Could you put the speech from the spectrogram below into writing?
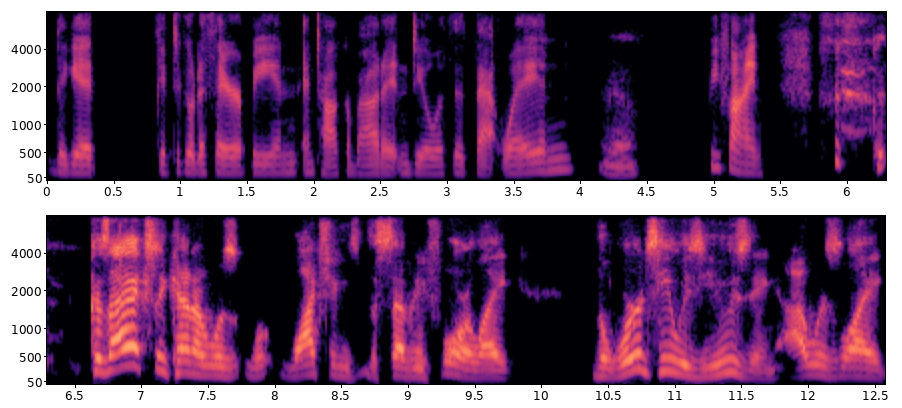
they get get to go to therapy and, and talk about it and deal with it that way and Yeah. be fine. Because I actually kind of was w- watching the 74, like the words he was using, I was like,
